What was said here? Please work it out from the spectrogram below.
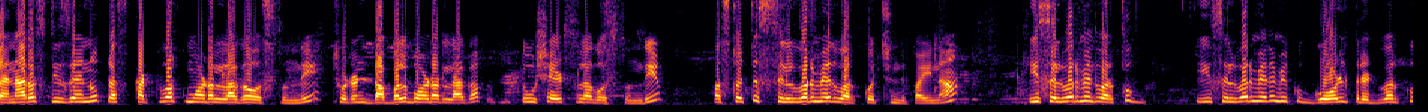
Benaras design plus cut work model లాగా వస్తుంది. చూడండి డబల్ బార్డర్ లాగా టూ షేడ్స్ లాగా వస్తుంది. ఫస్ట్ వచ్చి సిల్వర్ మీద వర్క్ వచ్చింది పైన. ఈ సిల్వర్ మీద వర్క్ ఈ సిల్వర్ మీద మీకు gold thread work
